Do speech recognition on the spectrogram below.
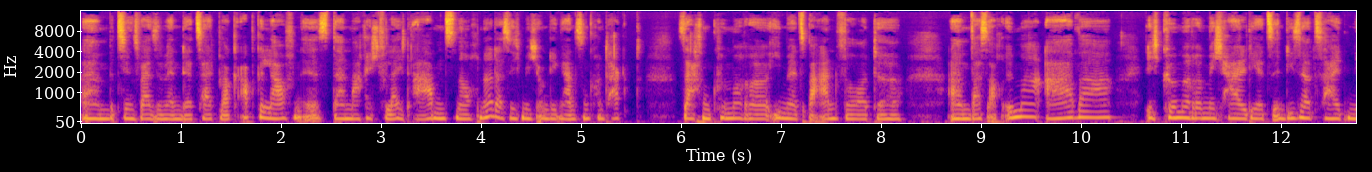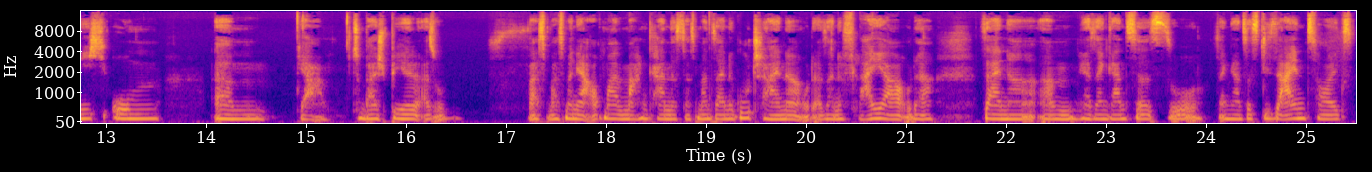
ähm, beziehungsweise wenn der Zeitblock abgelaufen ist, dann mache ich vielleicht abends noch, ne, dass ich mich um die ganzen Kontaktsachen kümmere, E-Mails beantworte, ähm, was auch immer. Aber ich kümmere mich halt jetzt in dieser Zeit nicht um, ähm, ja, zum Beispiel, also was, was man ja auch mal machen kann, ist, dass man seine Gutscheine oder seine Flyer oder seine, ähm, ja, sein ganzes, so, sein ganzes Designzeugs,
